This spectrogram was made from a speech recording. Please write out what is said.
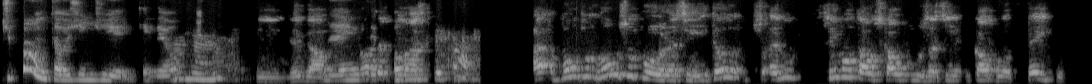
de ponta hoje em dia, entendeu? Uhum. Sim, legal. Né? Nossa, Então, mas, ah, vamos, vamos supor, assim, então, não- sem voltar aos cálculos, assim, o cálculo feito,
